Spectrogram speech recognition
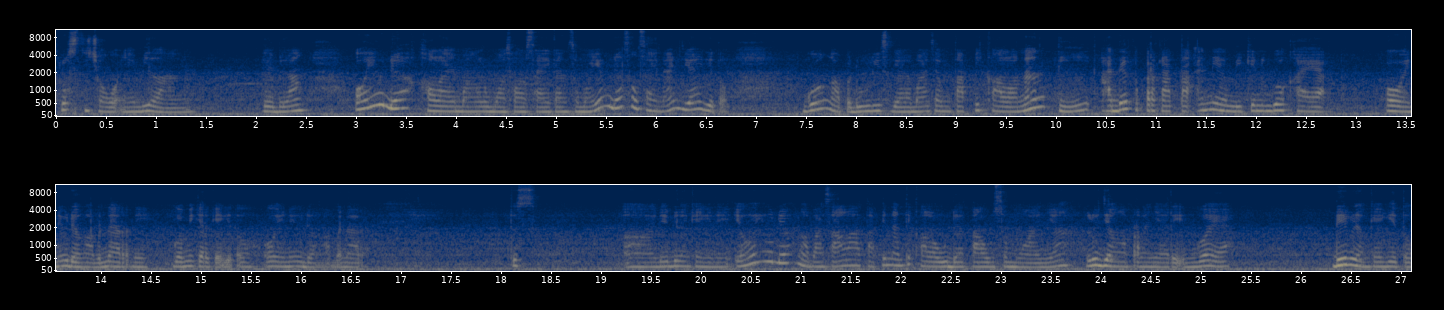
Terus si cowoknya bilang dia bilang oh ya udah kalau emang lu mau selesaikan semuanya udah selesaiin aja gitu. Gue nggak peduli segala macam tapi kalau nanti ada keperkataan yang bikin gue kayak oh ini udah nggak benar nih. Gue mikir kayak gitu oh ini udah nggak benar. Terus uh, dia bilang kayak gini ya oh udah nggak masalah tapi nanti kalau udah tahu semuanya lu jangan pernah nyariin gue ya. Dia bilang kayak gitu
